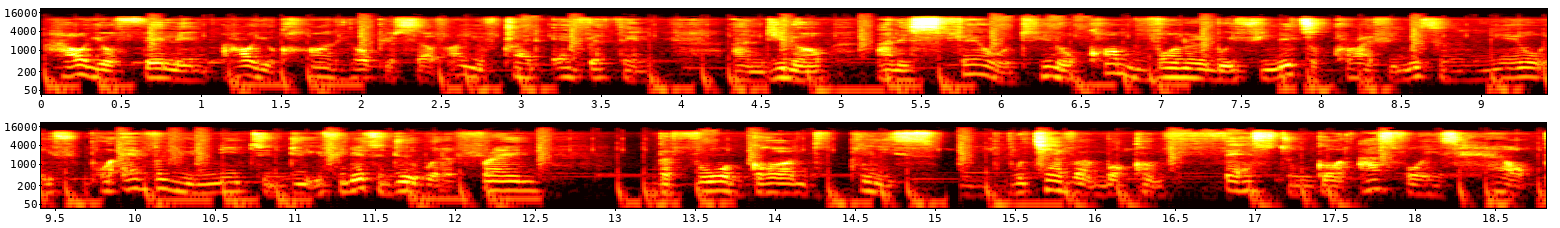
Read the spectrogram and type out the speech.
how you're feeling how you can't help yourself how you've tried everything and you know and it's failed. You know come vulnerable. If you need to cry if you need to kneel if whatever you need to do if you need to do it with a friend before god please whichever but confess to God, ask for His help.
